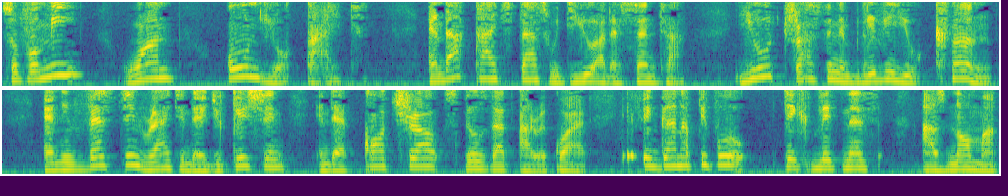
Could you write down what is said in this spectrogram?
So for me, one, own your kite. And that kite starts with you at the center. You trusting and believing you can and investing right in the education, in the cultural skills that are required. If in Ghana people take lateness as normal,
